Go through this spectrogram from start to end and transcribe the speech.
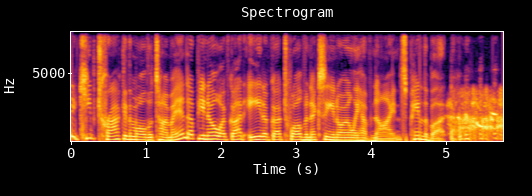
to keep track of them all the time. I end up you know i've got eight i've got 12 and next thing you know i only have nine. It's a pain in the butt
